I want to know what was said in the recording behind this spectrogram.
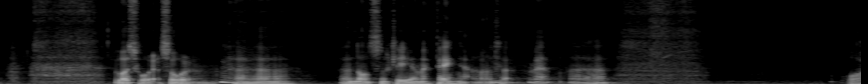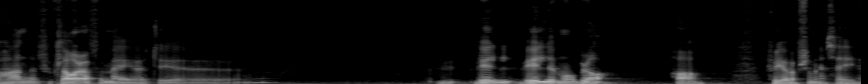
det var så jag såg det. Uh, Eh, någon som skulle ge mig pengar. Och, så. Men, eh, och han förklarar för mig att eh, vill, vill du må bra? Ja, för gör som jag säger.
